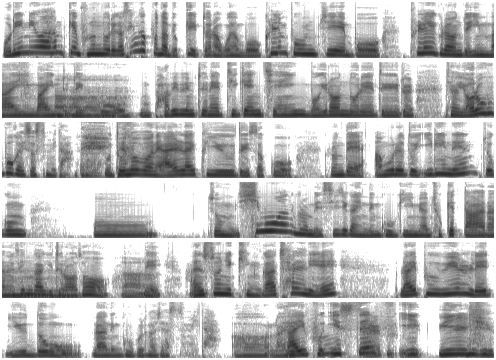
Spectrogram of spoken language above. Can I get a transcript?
어린이와 함께 부른 노래가 생각보다 몇 개 있더라고요. 뭐 클린트 홈즈의 뭐 Playground in My Mind도 어, 어, 있고 어. 뭐 바비 빈튼의 Dick and Jane 뭐 이런 노래들을 제가 여러 후보가 있었습니다. 네. 뭐 도노번의 I Like You도 있었고 그런데 아무래도 1위는 조금 어. 좀 심오한 그런 메시지가 있는 곡이면 좋겠다라는 생각이 음. 들어서 아. 네 안소니 킹과 찰리의 Life Will Let You Know라는 곡을 가져왔습니다. 어, Life itself i- will you.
